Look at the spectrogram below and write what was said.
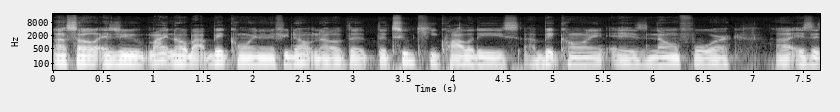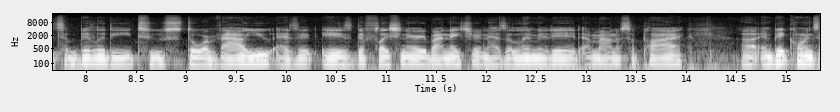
Uh, so, as you might know about Bitcoin, and if you don't know, the the two key qualities uh, Bitcoin is known for uh, is its ability to store value as it is deflationary by nature and has a limited amount of supply. Uh, and Bitcoin's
